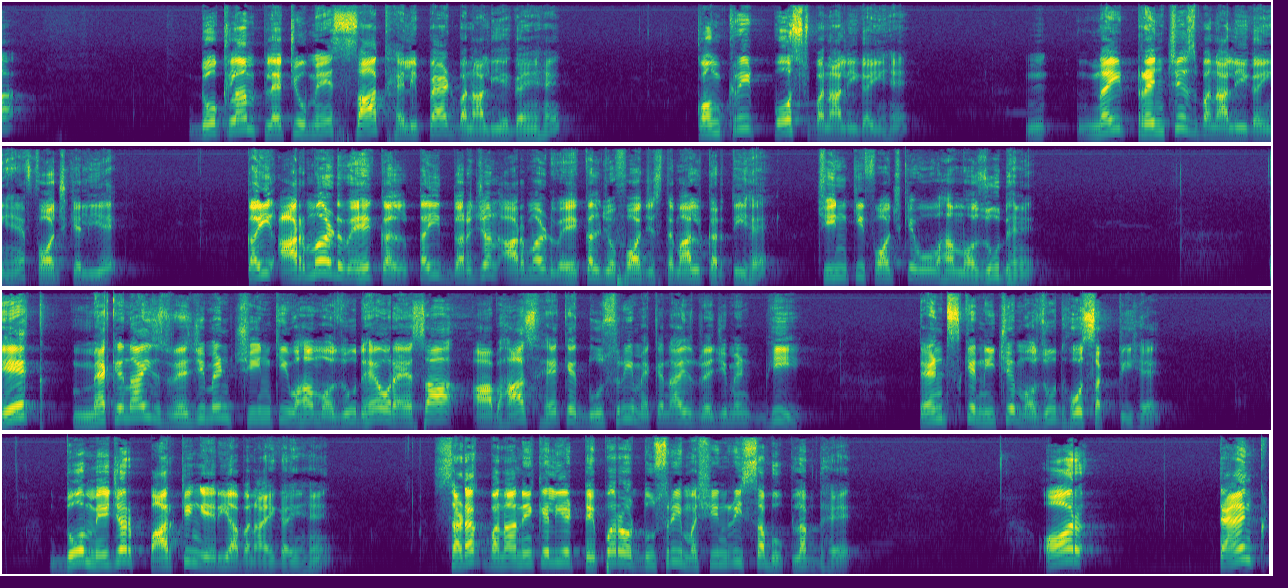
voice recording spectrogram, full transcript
डोकलाम प्लेट्यू में सात हेलीपैड बना लिए गए हैं, कंक्रीट पोस्ट बना ली गई हैं। नई ट्रेंचेस बना ली गई हैं फौज के लिए। कई आर्मर्ड व्हीकल कई दर्जन आर्मर्ड व्हीकल जो फौज इस्तेमाल करती है, चीन की फौज के वो वहाँ मौजूद हैं। एक मैकेनाइज रेजिमेंट चीन की वहाँ मौजूद है और ऐसा आभास है कि दूसरी मैकेनाइज रेजिमेंट भी टेंट्स के नीचे मौजूद हो सकती है। दो मेजर पार्किंग एरिया बनाए गए हैं। सड़क बनाने के लिए टिपर और दूसरी मशीनरी सब उपलब्ध है। और टैंक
